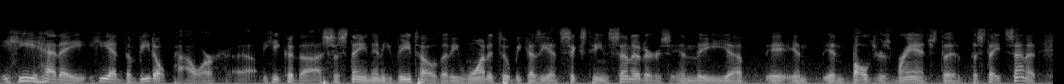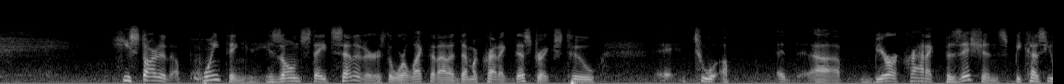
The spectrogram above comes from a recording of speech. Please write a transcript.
he had a he had the veto power. Uh, he could uh, sustain any veto that he wanted to because he had 16 senators in the uh, in in Bulger's branch, the the state senate. He started appointing his own state senators that were elected out of Democratic districts to uh, to uh, bureaucratic positions because he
